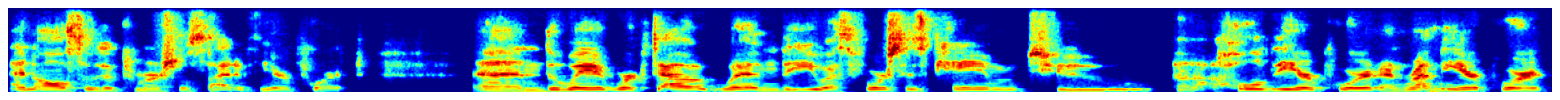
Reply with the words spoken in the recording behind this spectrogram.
and also the commercial side of the airport. And the way it worked out when the US forces came to uh, hold the airport and run the airport,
